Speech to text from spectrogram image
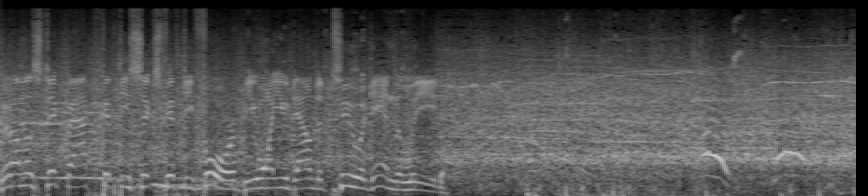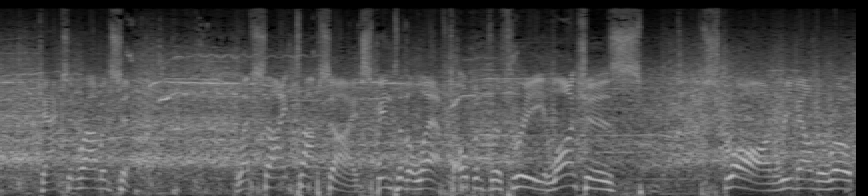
Good on the stick back. 56 54. BYU down to two again, the lead. Jaxson Robinson. Left side, top side. Spin to the left. Open for three. Launches. Strong. Rebound to rope.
